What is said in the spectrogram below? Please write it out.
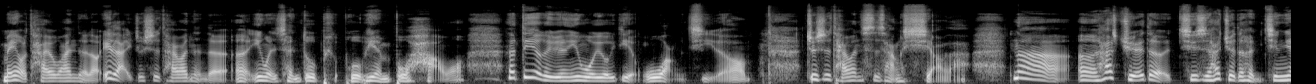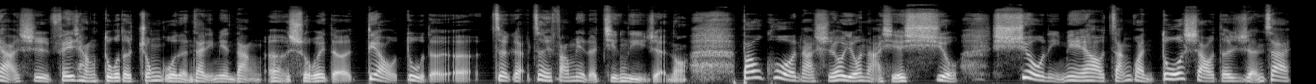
没有台湾的了。一来就是台湾人的呃英文程度普普遍不好哦。那第二个原因我有一点忘记了哦，就是台湾市场小啦。那呃他觉得其实他觉得很惊讶，是非常多的中国人在里面当呃所谓的调度的呃这个这一方面的经理人哦，包括哪时候有哪些。秀秀里面要掌管多少的人，在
